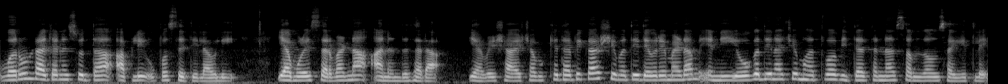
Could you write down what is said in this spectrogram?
वरुण राजाने सुद्धा आपली उपस्थिती लावली. यामुळे सर्वांना आनंद झाला. यावेळी शाळेच्या मुख्याध्यापिका श्रीमती देवरे मॅडम यांनी योग दिनाचे महत्त्व विद्यार्थ्यांना समजावून सांगितले.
